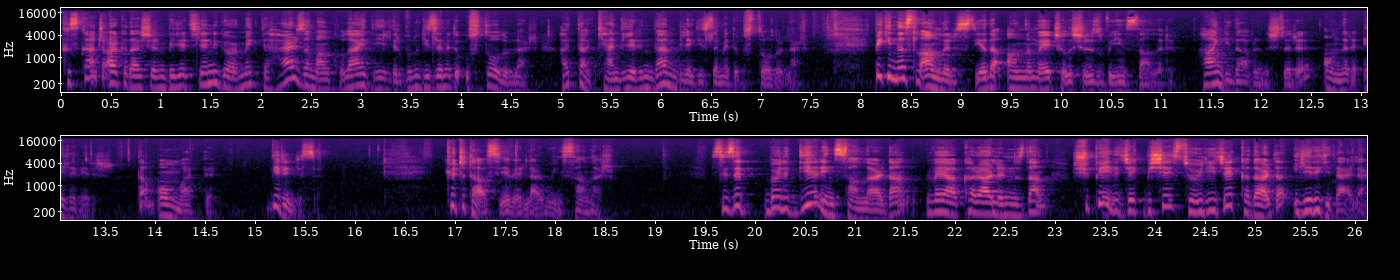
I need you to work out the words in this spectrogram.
Kıskanç arkadaşların belirtilerini görmek de her zaman kolay değildir. Bunu gizlemede usta olurlar. Hatta kendilerinden bile gizlemede usta olurlar. Peki nasıl anlarız ya da anlamaya çalışırız bu insanları? Hangi davranışları onları ele verir? Tam 10 madde. Birincisi, kötü tavsiye verirler bu insanlar. Size böyle diğer insanlardan veya kararlarınızdan şüphe edecek bir şey söyleyecek kadar da ileri giderler.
